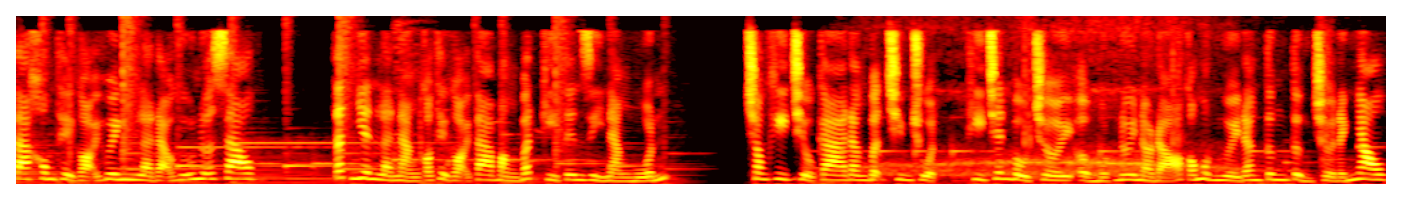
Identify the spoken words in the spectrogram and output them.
Ta không thể gọi huynh là đạo hữu nữa sao? Tất nhiên là nàng có thể gọi ta bằng bất kỳ tên gì nàng muốn. Trong khi Triều Ca đang bận chim chuột, thì trên bầu trời ở một nơi nào đó có một người đang tưng tửng chờ đánh nhau.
